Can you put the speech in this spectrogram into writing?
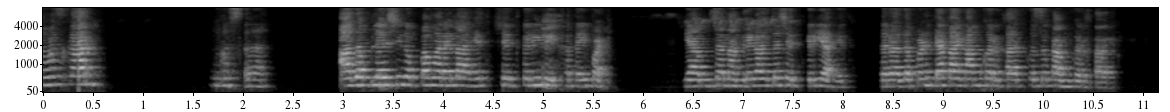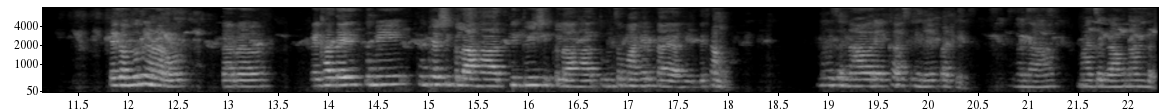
नमस्कार. नमस्कार. आज आपल्याशी गप्पा मारायला आहेत शेतकरी रेखाताई पाटील. या आमच्या नांद्रेगावच्या शेतकरी आहेत. तर आज आपण त्या काय काम करतात कसं काम करतात? हे समजून घेणार आहोत. तर रेखाताई तुम्ही कुठे शिकला आहात? कितवी शिकला आहात? तुमचं माहेर काय आहे? ते सांगा. माझं नाव रेखा संजय पाटील. मला माझं गाव नांदर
